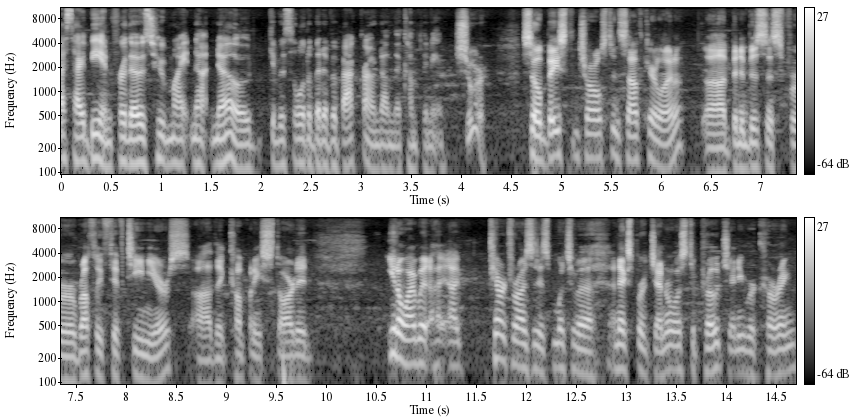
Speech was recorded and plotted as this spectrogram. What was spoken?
SIB. And for those who might not know, give us a little bit of a background on the company. Sure. So, based in Charleston, South Carolina, uh, been in business for roughly 15 years. Uh, the company started, you know, I would I, I characterize it as much of a, an expert generalist approach. Any recurring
